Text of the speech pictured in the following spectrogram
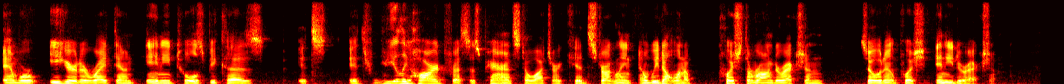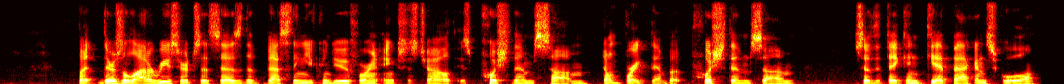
and were eager to write down any tools because it's it's really hard for us as parents to watch our kids struggling, and we don't want to push the wrong direction so we don't push any direction. But there's a lot of research that says the best thing you can do for an anxious child is push them some. Don't break them, but push them some so that they can get back in school.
